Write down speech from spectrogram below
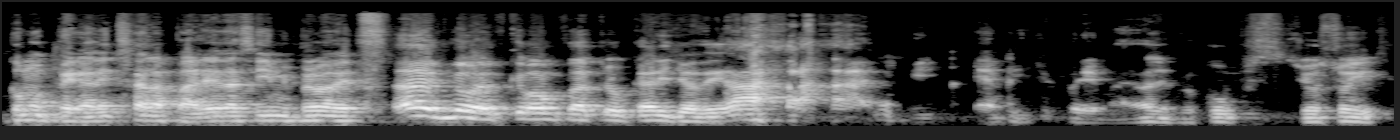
como pegaditas a la pared, así. Mi prima de, ay, no, es que vamos a chocar. Y yo de, ay, mi prima, no te preocupes, yo soy.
